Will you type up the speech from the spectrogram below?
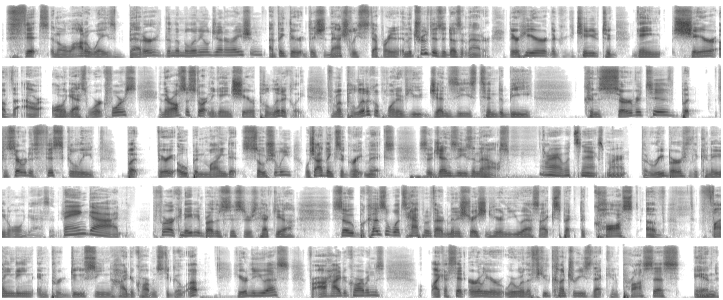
fits in a lot of ways better than the millennial generation. I think they're they should naturally step right in. And the truth is it doesn't matter. They're here, they're continue to gain share of the our oil and gas workforce, and they're also starting to gain share politically. From a political point of view, Gen Zs tend to be conservative, but conservative fiscally, very open minded socially, which I think is a great mix. So Gen Z's in the house. All right. What's next, Mark? The rebirth of the Canadian oil and gas industry. Thank God. For our Canadian brothers and sisters, heck yeah. So, because of what's happened with our administration here in the U.S., I expect the cost of finding and producing hydrocarbons to go up here in the US for our hydrocarbons. Like I said earlier, we're one of the few countries that can process and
